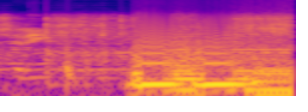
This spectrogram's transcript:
tragedy.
